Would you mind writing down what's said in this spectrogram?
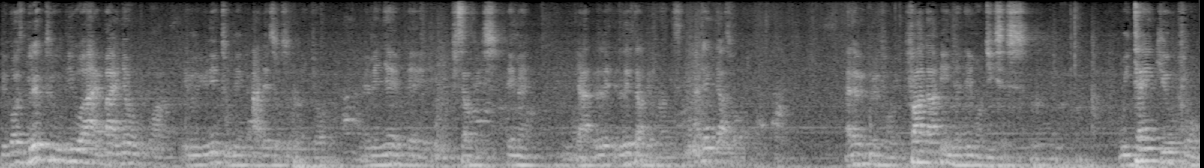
because breakthrough bi wɔ a ɛba ɛnyɛ wo you, you need to make others also enjoy. Maybe yeah, uh, selfish. Amen. Yeah, lift up your hands. I think that's all. And let me pray for you. Father, in the name of Jesus, we thank you for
